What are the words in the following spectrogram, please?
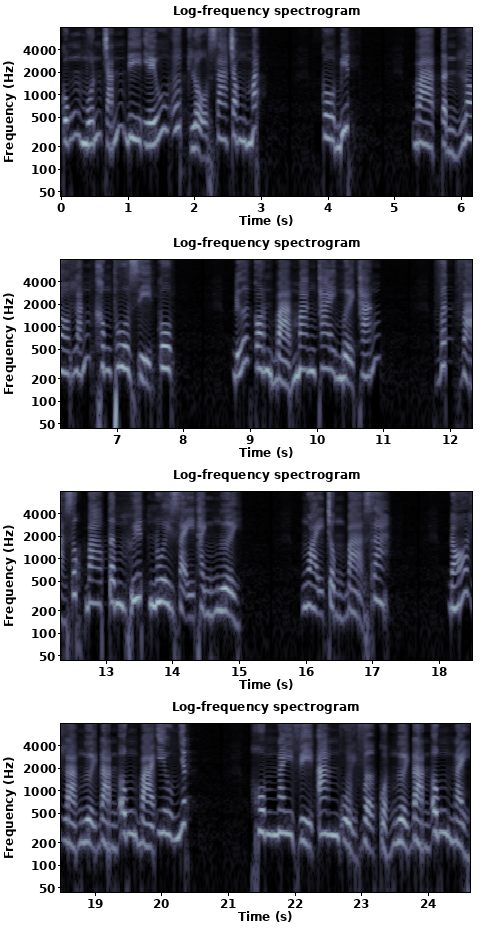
Cũng muốn chắn đi yếu ớt lộ ra trong mắt. Cô biết. Bà Tần lo lắng không thua gì cô. Đứa con bà mang thai 10 tháng. Vất vả dốc bao tâm huyết nuôi dạy thành người. Ngoài chồng bà ra. Đó là người đàn ông bà yêu nhất. Hôm nay vì an ủi vợ của người đàn ông này.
